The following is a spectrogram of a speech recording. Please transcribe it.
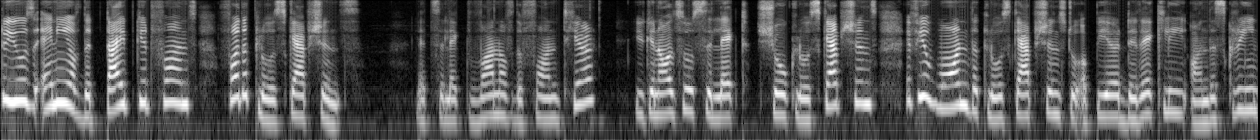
to use any of the typekit fonts for the closed captions. Let's select one of the font here you can also select Show Closed Captions if you want the closed captions to appear directly on the screen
